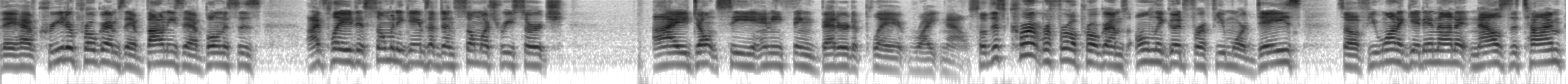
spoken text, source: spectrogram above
They have creator programs, they have bounties, they have bonuses. I've played so many games, I've done so much research. I don't see anything better to play right now. So this current referral program is only good for a few more days. So if you want to get in on it, now's the time.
